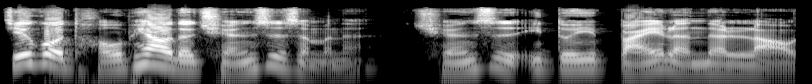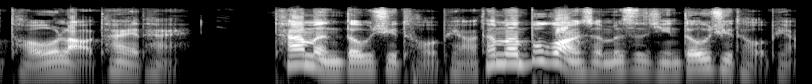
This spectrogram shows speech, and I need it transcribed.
结果投票的全是什么呢？全是一堆白人的老头老太太，他们都去投票，他们不管什么事情都去投票。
